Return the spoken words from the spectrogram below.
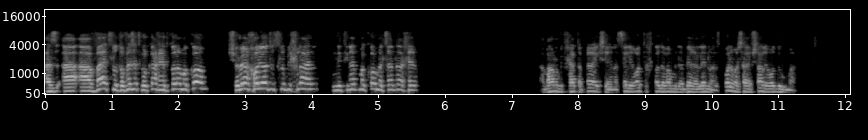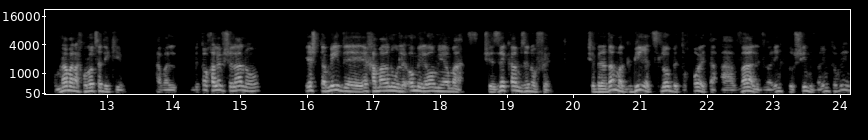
אז האהבה אצלו תופסת כל כך את כל המקום, שלא יכול להיות אצלו בכלל נתינת מקום לצד האחר. אמרנו בתחילת הפרק שננסה לראות איך כל דבר מדבר אלינו, אז פה למשל אפשר לראות דוגמה. אמנם אנחנו לא צדיקים, אבל בתוך הלב שלנו יש תמיד, אה, איך אמרנו, לאום מלאום יאמץ. כשזה קם זה נופל. כשבן אדם מגביר אצלו בתוכו את האהבה לדברים קדושים, לדברים טובים,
